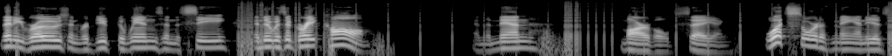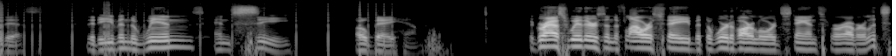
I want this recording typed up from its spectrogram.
Then he rose and rebuked the winds and the sea, and there was a great calm. And the men marveled, saying, What sort of man is this, that even the winds and sea obey him? The grass withers and the flowers fade, but the word of our Lord stands forever. Let's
